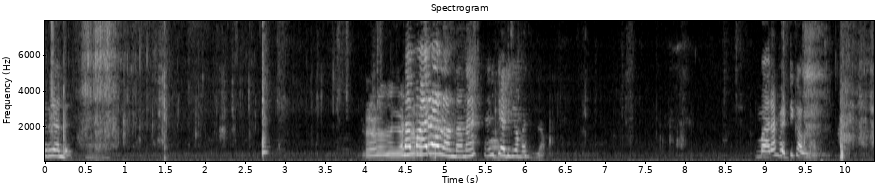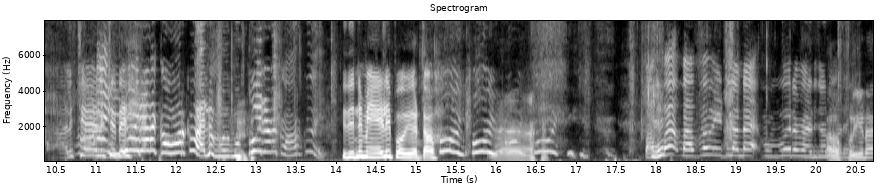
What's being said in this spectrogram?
ത്രീ അല്ലേ? എടാ, മരം എനിക്ക് അടിക്കാൻ പറ്റില്ല. മരം വെട്ടിക്കളഞ്ഞു. കളിച്ച് കളിച്ചതേ. ഇതിന്റെ മേളിൽ പോയി കേട്ടോ. റഫറിയുടെ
